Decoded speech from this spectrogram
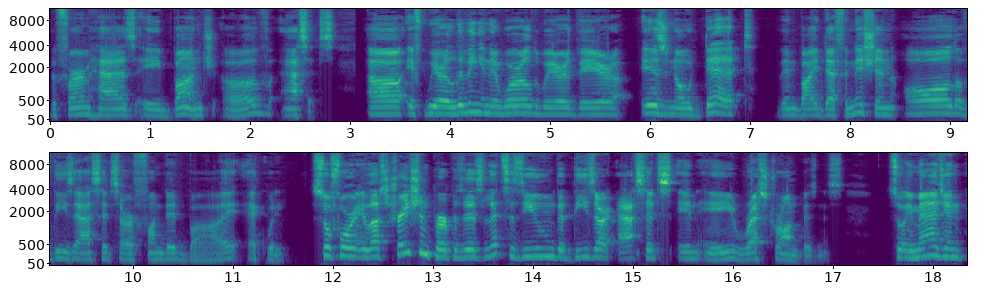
the firm has a bunch of assets. Uh, if we are living in a world where there is no debt, then by definition, all of these assets are funded by equity. So for illustration purposes, let's assume that these are assets in a restaurant business. So imagine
